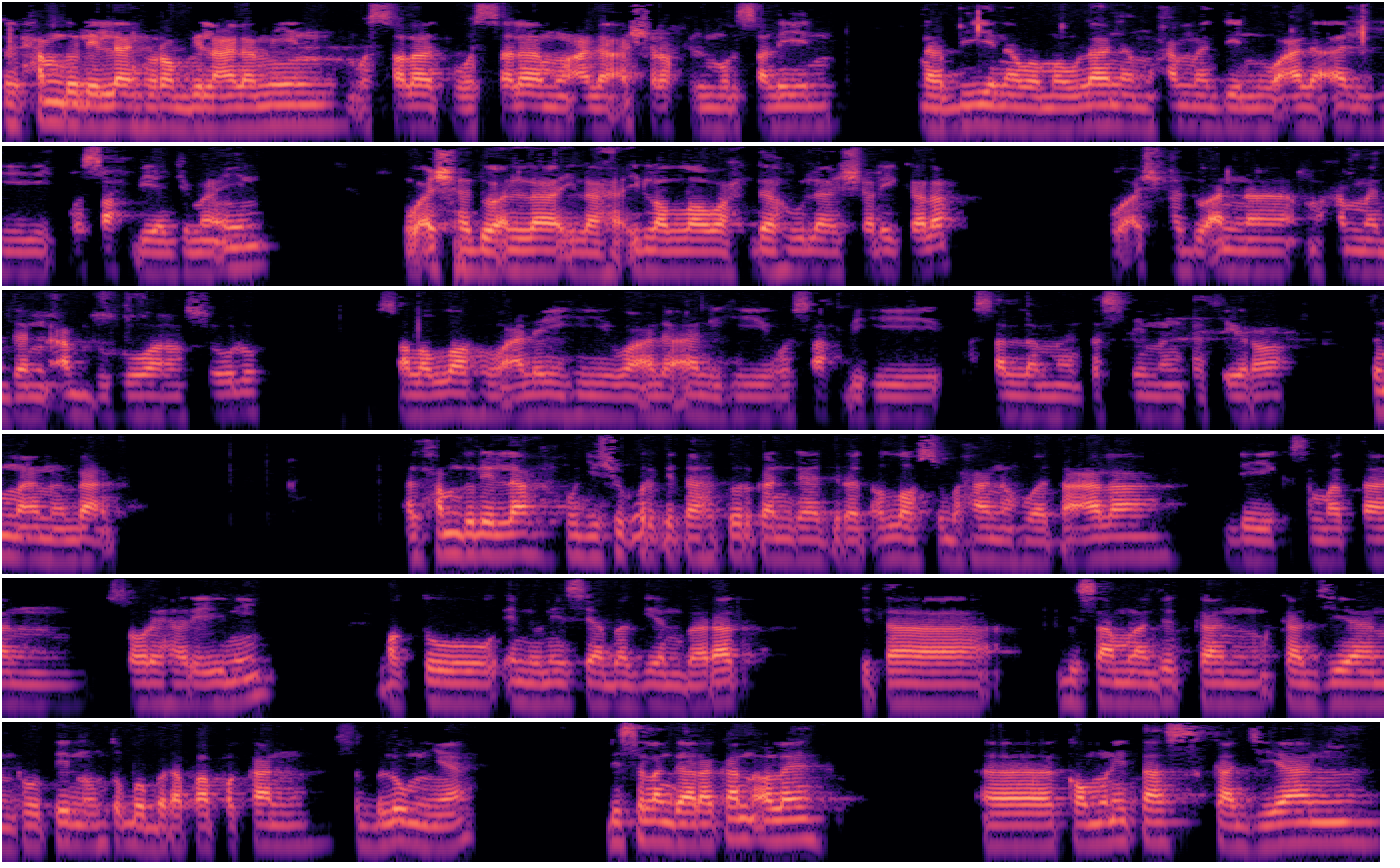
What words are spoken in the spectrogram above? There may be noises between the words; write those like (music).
Alhamdulillahi rabbil alamin wassalatu wassalamu ala asyrafil mursalin nabiyina wa maulana Muhammadin wa ala alihi wa sahbihi ajma'in. Wa ashhadu an la ilaha illallah wahdahu la syarikalah wa ashhadu anna Muhammadan abduhu wa rasuluh sallallahu alaihi wa ala alihi wa sahbihi wa sallama tasliman katsira. Alhamdulillah puji syukur kita haturkan kehadirat Allah Subhanahu wa taala di kesempatan sore hari ini. Waktu Indonesia bagian barat kita bisa melanjutkan kajian rutin untuk beberapa pekan sebelumnya diselenggarakan oleh uh, komunitas kajian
